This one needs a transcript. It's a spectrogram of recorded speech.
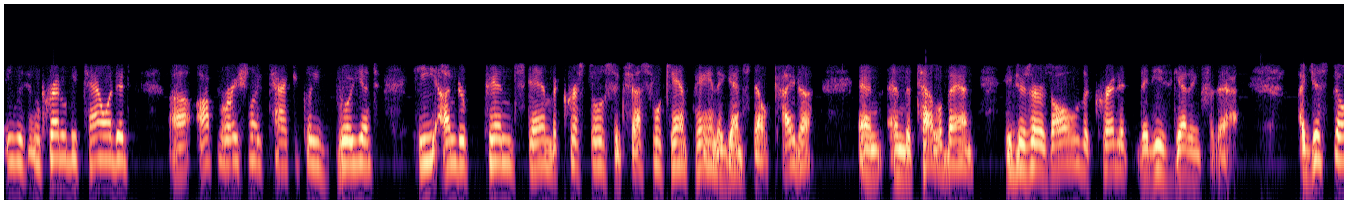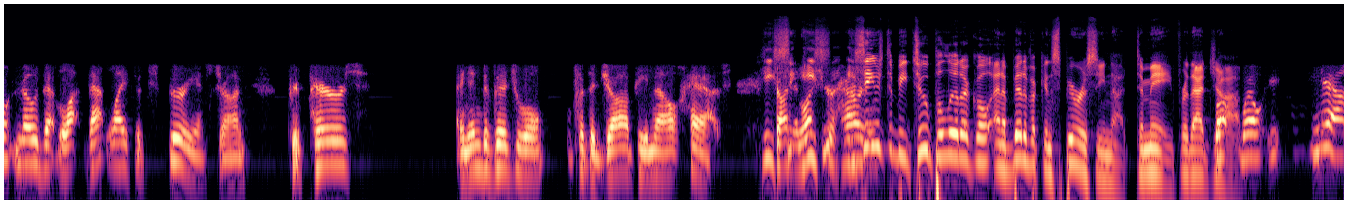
He was incredibly talented uh, operationally, tactically brilliant. He underpinned Stan McChrystal's successful campaign against Al Qaeda and, and the Taliban. He deserves all the credit that he's getting for that. I just don't know that li- that life experience, John, prepares an individual for the job he now has. He, John, se- he seems to be too political and a bit of a conspiracy nut to me for that job. Well, well yeah,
